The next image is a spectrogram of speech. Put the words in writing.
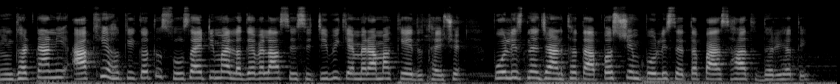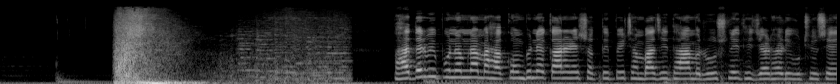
ઘટનાની આખી હકીકત સોસાયટીમાં લગાવેલા સીસીટીવી કેમેરામાં કેદ થઈ છે. પોલીસને જાણ થતાં પશ્ચિમ પોલીસે તપાસ હાથ ધરી હતી. ભાદરવી પૂનમના મહાકુંભને કારણે શક્તિપીઠ અંબાજી ધામ રોશનીથી ઝળહળી ઉઠ્યું છે.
